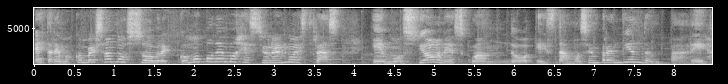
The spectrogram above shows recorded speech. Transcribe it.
estaremos conversando sobre cómo podemos gestionar nuestras emociones cuando estamos emprendiendo en pareja.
